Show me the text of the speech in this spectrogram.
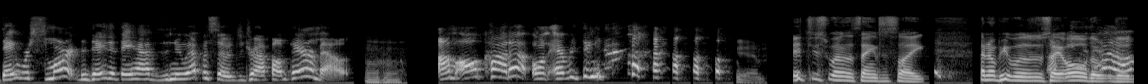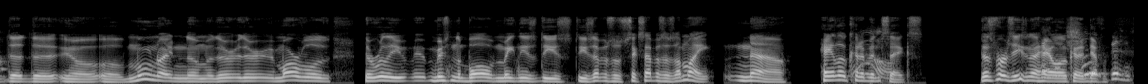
they were smart the day that they have the new episodes to drop on Paramount. hmm I'm all caught up on everything. Yeah, it's just one of the things. It's like I know people say, "Oh, the, the the the you know uh, Moon Knight and them, they're they're Marvel, they're really missing the ball making these these these episodes six episodes." I'm like, no, Halo could have been six. This first season of Halo could have definitely been-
